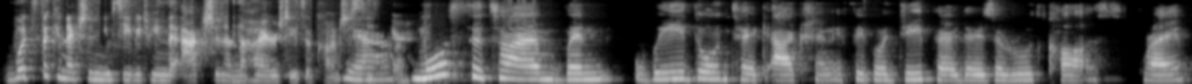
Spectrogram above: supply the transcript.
What's the connection you see between the action and the higher states of consciousness yeah. there? Most of the time, when we don't take action, if we go deeper, there is a root cause, right?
